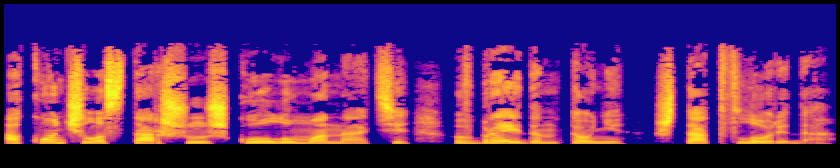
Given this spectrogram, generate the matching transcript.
окончила старшую школу Монати в Брейдентоне, штат Флорида.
